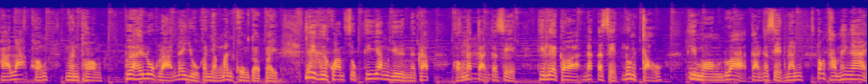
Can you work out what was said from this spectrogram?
ภาระของเงินทอง เพื่อให้ลูกหลานได้อยู่กันอย่างมั่นคงต่อไป นี่คือความสุขที่ยั่งยืนนะครับของนักการเกษตร ที่เรียกว่านักเกษตรรุ่นเก่าที่มองว่าการเกษตรนั้นต้องทำให้ง่าย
